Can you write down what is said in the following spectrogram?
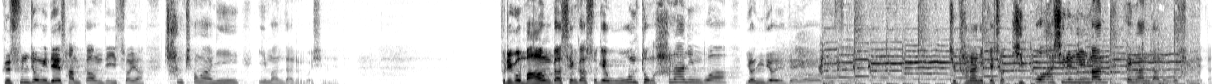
그 순종이 내 삶 가운데 있어야 참 평안이 임한다는 것입니다. 그리고 마음과 생각 속에 온통 하나님과 연결되어 있습니다. 즉 하나님께서 기뻐하시는 일만 행한다는 것입니다.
